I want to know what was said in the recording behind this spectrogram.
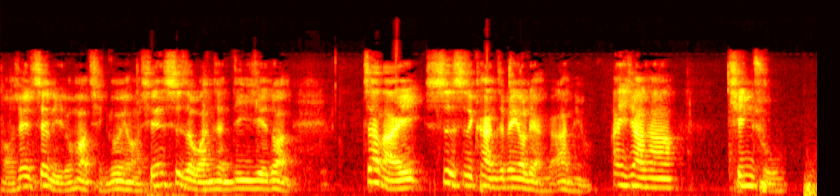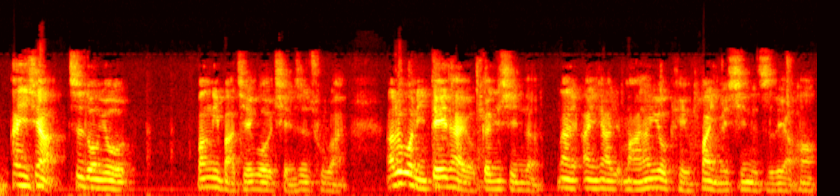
好，所以这里的话，请各位哈，先试着完成第一阶段，再来试试看。这边有两个按钮，按一下它清除，按一下自动又帮你把结果显示出来。那如果你 data 有更新了，那你按一下去，马上又可以换一个新的资料哈，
